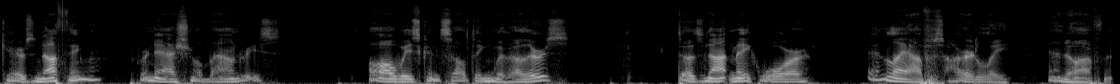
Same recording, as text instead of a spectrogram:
cares nothing for national boundaries, always consulting with others, does not make war, and laughs heartily and often.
